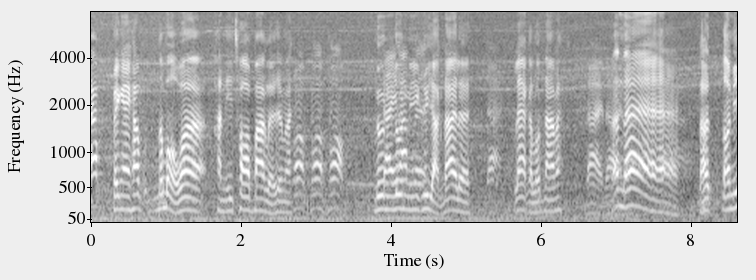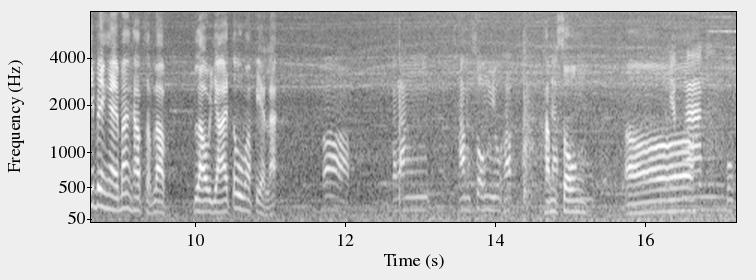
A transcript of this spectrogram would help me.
ครับ เป็นไงครับ ต้องบอกว่าคันนี้ชอบมากเลยใช่ไหมชอบชอบชอบรุ่นใจรักรุ่นนี้เลยคืออยากได้เลย ได้แลกกับรถน้ำไหมได้ได้นั่นแน่แต่ตอนนี้เป็นไงบ้างครับสำหรับเราย้ายตู้มาเปลี่ยนแล้ว ก็กำลังทำทรงอยู่ครับทำทรง อ๋อ เก็บงานบุก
